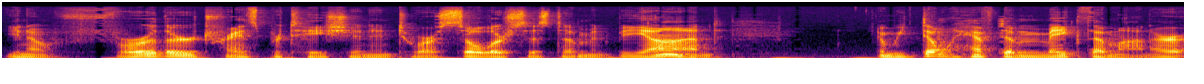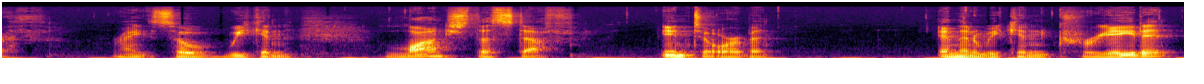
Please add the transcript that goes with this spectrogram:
you know, further transportation into our solar system and beyond. And we don't have to make them on Earth, right? So we can launch the stuff into orbit and then we can create it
